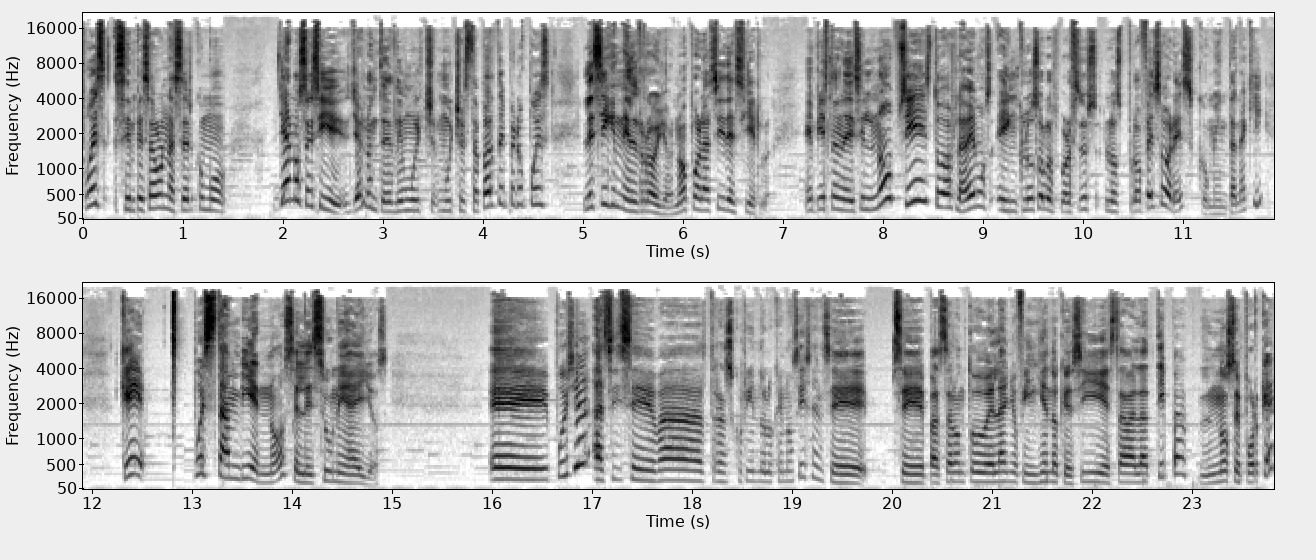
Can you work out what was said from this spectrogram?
Pues se empezaron a hacer como ya no sé si, ya no entendí mucho, esta parte, pero pues le siguen el rollo, ¿no? Por así decirlo. Empiezan a decir, no, sí, todos la vemos. E incluso los profesores, los profesores comentan aquí que, pues también, ¿no? Se les une a ellos. Eh, pues ya, así se va transcurriendo lo que nos dicen. Se, se pasaron todo el año fingiendo que sí estaba la tipa, no sé por qué.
